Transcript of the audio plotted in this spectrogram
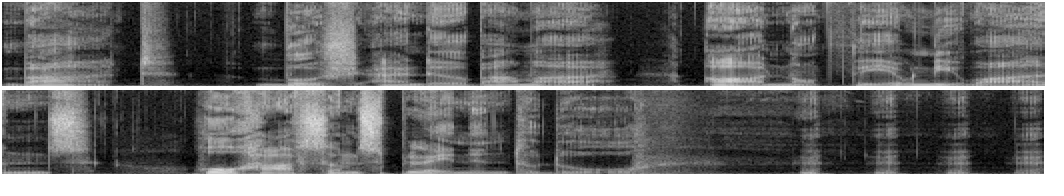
But Bush and Obama are not the only ones who have some splaining to do.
